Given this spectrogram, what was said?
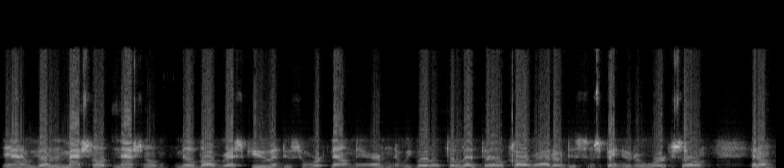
yeah, we go to the National National Mill Dog Rescue and do some work down there, and then we go to, to Leadville, Colorado, do some spay neuter work. So, you know,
